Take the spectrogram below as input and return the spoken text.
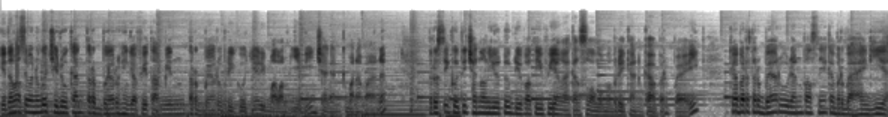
Kita masih menunggu cidukan terbaru hingga vitamin terbaru berikutnya di malam ini. Jangan ke mana-mana. Terus ikuti channel Youtube Diva TV yang akan selalu memberikan kabar baik, kabar terbaru, dan pastinya kabar bahagia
